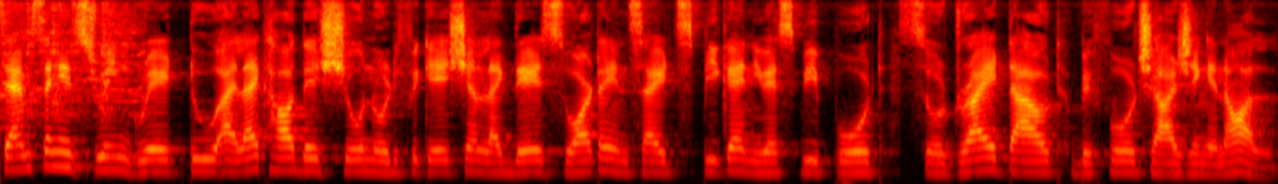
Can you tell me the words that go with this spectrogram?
Samsung is doing great too. I like how they show notification like there is water inside speaker and USB port so dry it out before charging and all.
